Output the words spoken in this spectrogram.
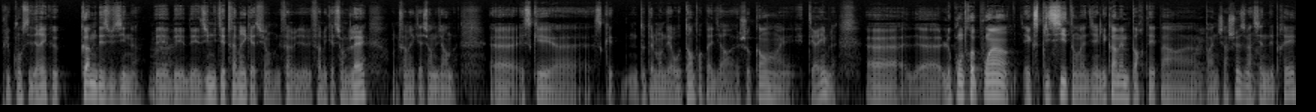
plus considérés que comme des usines, des, unités de fabrication, de fabrication de lait ou de fabrication de viande. Euh, et ce qui, est, euh, ce qui est totalement déroutant, pour ne pas dire choquant et, terrible. Euh, le contrepoint explicite, on va dire, il est quand même porté par, par une chercheuse, Vinciane Després.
